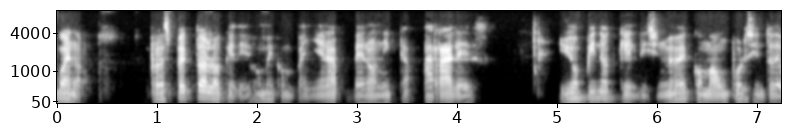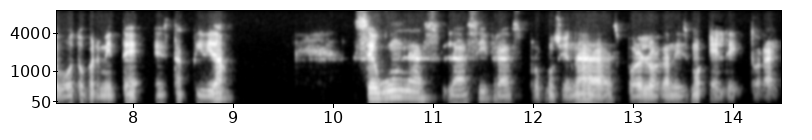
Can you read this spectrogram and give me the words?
Bueno, respecto a lo que dijo mi compañera Verónica Parrales, yo opino que el 19,1% de voto permite esta actividad. Según las, las cifras proporcionadas por el organismo electoral.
